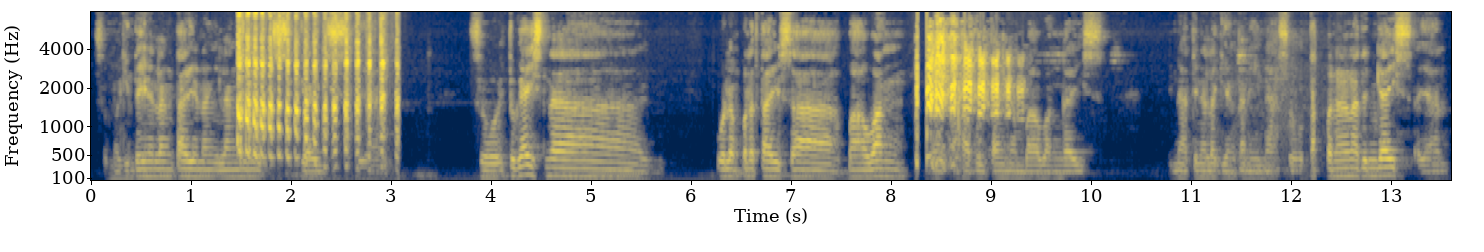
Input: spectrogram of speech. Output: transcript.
So, maghintay na lang tayo ng ilang minutes, guys. Ayan. So, ito guys, na kulang pala tayo sa bawang. Nakahabol tayo ng bawang, guys. Hindi natin nalagyan kanina. So, takpan na natin, guys. Ayan.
